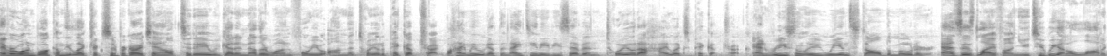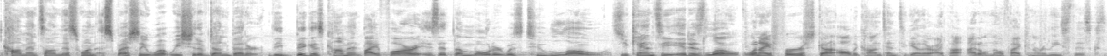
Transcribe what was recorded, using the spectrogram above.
Everyone, welcome to the Electric Supercar channel. Today we've got another one for you on the Toyota pickup truck. Behind me we've got the 1987 Toyota Hilux pickup truck. And recently we installed the motor. As is life on YouTube, we got a lot of comments on this one, especially what we should have done better. The biggest comment by far is that the motor was too low. So you can see it is low. When I first got all the content together, I thought, I don't know if I can release this because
